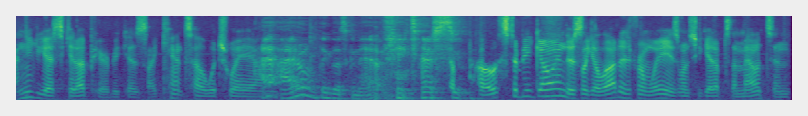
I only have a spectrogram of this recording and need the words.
I need you guys to get up here because I can't tell which way I'm I, I don't think that's gonna happen anytime soon. supposed to be going. There's like a lot of different ways once you get up to the mountain.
